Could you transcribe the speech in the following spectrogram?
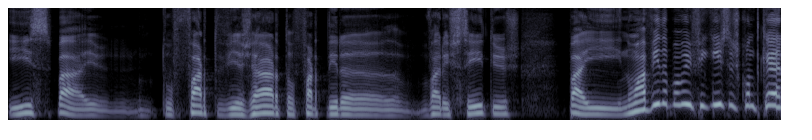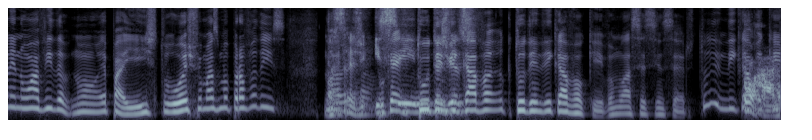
E isso, pá, estou farto de viajar, estou farto de ir a vários sítios. Pá, e não há vida para benfiquistas quando querem, não há vida. Não, epá, e isto hoje foi mais uma prova disso. Não Ou é? seja, isso é que aí tudo vezes- indicava, que tudo indicava o quê? Vamos lá ser sinceros. Tudo indicava que, Claro.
